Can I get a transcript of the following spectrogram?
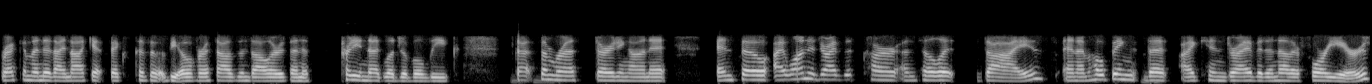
recommended I not get fixed because it would be over a thousand dollars, and it's pretty negligible leak. Got some rust starting on it. And so I want to drive this car until it dies, and I'm hoping that I can drive it another four years.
